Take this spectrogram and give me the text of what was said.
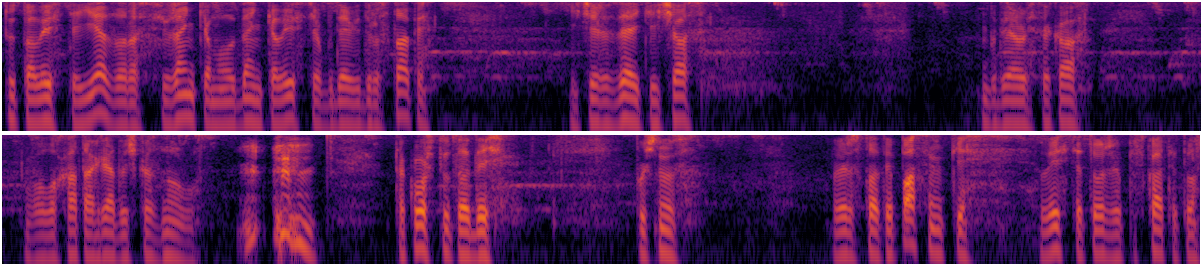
тут листя є, зараз свіженьке, молоденьке листя буде відростати. І через деякий час буде ось така волохата грядочка знову. Також тут десь почнуть виростати пасинки, листя теж пускати, то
